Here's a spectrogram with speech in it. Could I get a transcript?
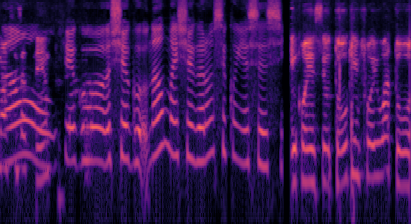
1970. Não, chegou, chegou. Não, mas chegaram a se conhecer sim. Quem conheceu o Tolkien foi o ator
